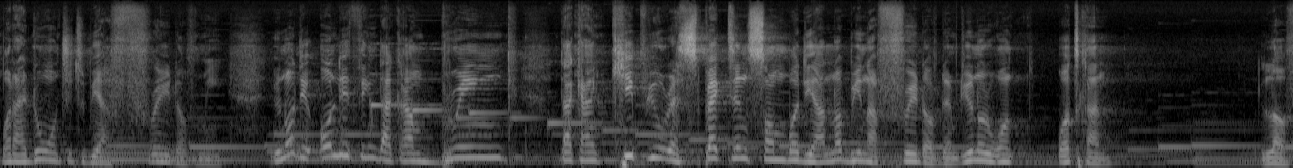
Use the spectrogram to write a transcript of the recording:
but I don't want you to be afraid of me. You know, the only thing that can bring, that can keep you respecting somebody and not being afraid of them, do you know what, what can? Love.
